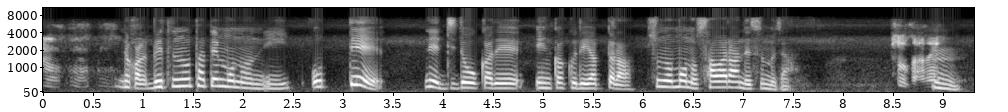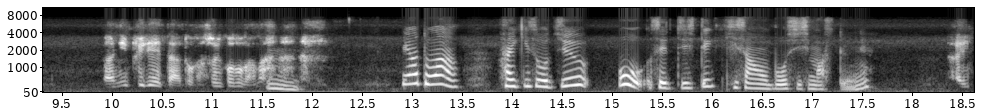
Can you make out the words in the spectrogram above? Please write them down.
うんうんうん。だから別の建物におって、ね、自動化で遠隔でやったら、そのもの触らんで済むじゃん。そうだね。うん。マニピュレーターとかそういうことだな。うん。で、あとは、排気装置を設置して飛散を防止しますというね。はい。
